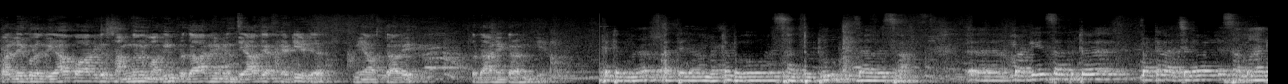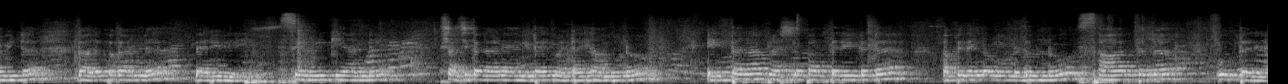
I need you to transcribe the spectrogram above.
පල්ලේපොළ ව්‍යාපාරික සංගමය මගින් ප්‍රදානය කරන ත්‍යාගයක් හැටියට මේ අවස්ථාවේ ප්‍රදානය කරන්න කියනවා. ඇත්තටම අද නම් මට බොහෝම සතුටු දවසක්. අ, මගේ සතුට මට වචන වලට සමහර විට ගලප ගන්න බැරි වෙයි. සෙනුරි කියන්නේ ශශිකලා නැංගිටයි මටයි හම්බුණු එක්තරා ප්‍රශ්න පත්‍රයකට අපි දෙන්න මුණ දුන්නු සාර්ථක උත්තරයක්.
